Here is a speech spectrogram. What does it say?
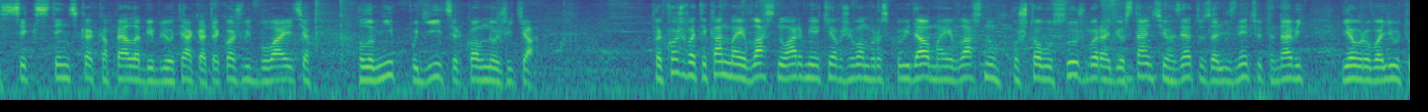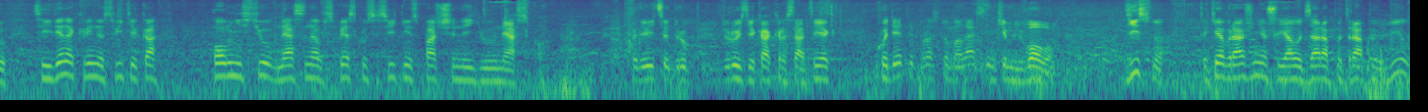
Сикстинська капела бібліотека. Також відбуваються головні події церковного життя. Також Ватикан має власну армію, як я вже вам розповідав, має власну поштову службу, радіостанцію, газету, залізницю та навіть євровалюту. Це єдина країна у світі, яка повністю внесена в списку всесвітньої спадщини ЮНЕСКО. Подивіться, дру- друзі, яка краса. Це як ходити просто малесеньким Львовом. Дійсно, таке враження, що я от зараз потрапив в Львів,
